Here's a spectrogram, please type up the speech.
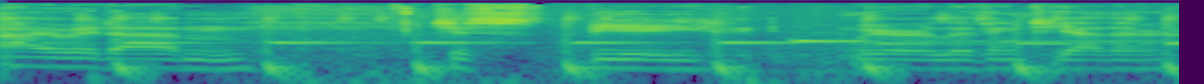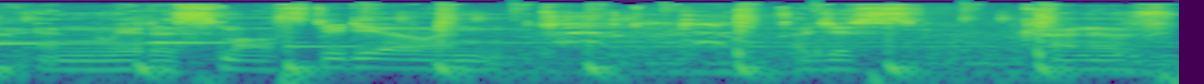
I would um, just be. We were living together, and we had a small studio, and I just kind of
